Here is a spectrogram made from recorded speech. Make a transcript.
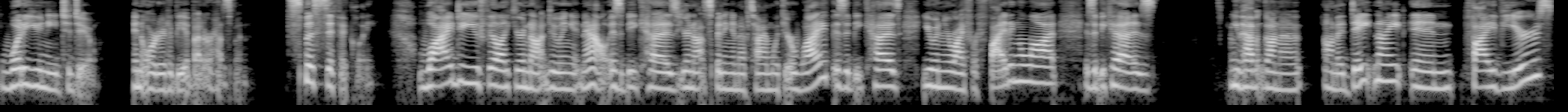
What do you need to do in order to be a better husband? Specifically, why do you feel like you're not doing it now? Is it because you're not spending enough time with your wife? Is it because you and your wife are fighting a lot? Is it because you haven't gone on, on a date night in five years?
